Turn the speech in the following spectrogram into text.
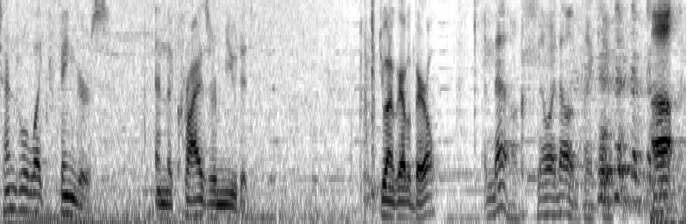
tendril-like fingers, and the cries are muted. Do you want to grab a barrel? No, no, I don't. Thank you. Uh,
